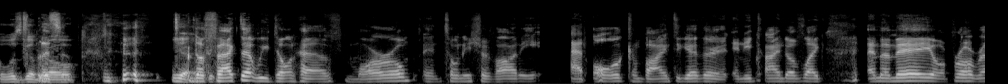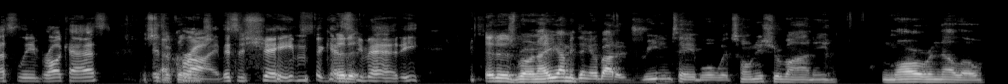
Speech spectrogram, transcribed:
What's good, bro? yeah, The fact that we don't have Mauro and Tony Schiavone at all combined together at any kind of like MMA or pro wrestling broadcast is a crime. It's a shame against It humanity. It is, bro. Now you got me thinking about a dream table with Tony Schiavone, Mauro Ranallo,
